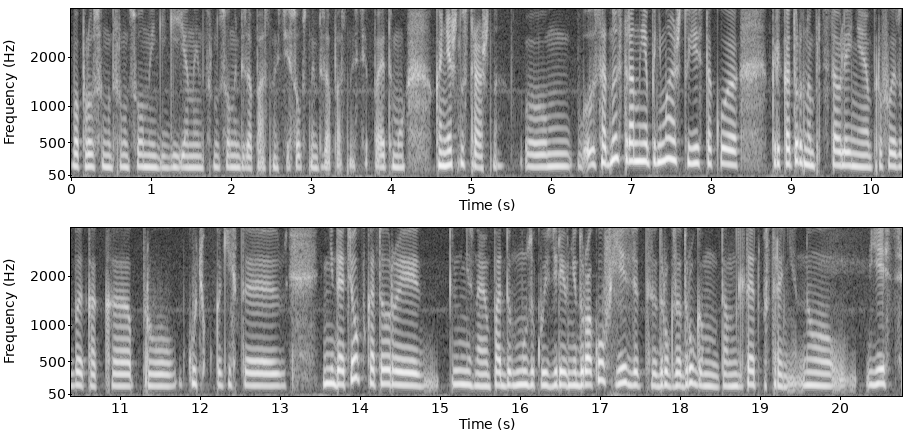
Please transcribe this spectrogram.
вопросам информационной гигиены, информационной безопасности, собственной безопасности. Поэтому, конечно, страшно. Эм, с одной стороны, я понимаю, что есть такое карикатурное представление про ФСБ, как э, про кучку каких-то недотеп, которые, не знаю, под музыку из деревни дураков ездят друг за другом, там, летают по стране. Но есть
